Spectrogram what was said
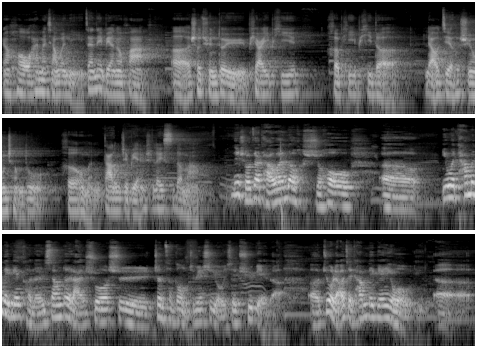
然后我还蛮想问你在那边的话，呃，社群对于 PREP 和 PEP 的了解和使用程度和我们大陆这边是类似的吗？那时候在台湾的时候，呃，因为他们那边可能相对来说是政策跟我们这边是有一些区别的。呃，据我了解，他们那边有呃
